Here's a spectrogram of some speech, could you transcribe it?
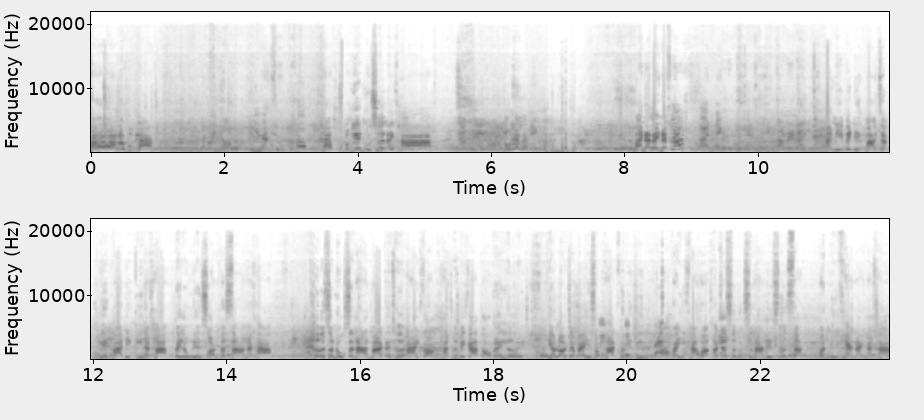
ค่ะแล้วลูกหลักมีไหมครับครับ โรงเรียนหนูชื่ออะไรคะโรงเรียนอะไรบ้านอะไรนะคะบ้านเด็กก็ไม่ไว้ใจอันนี้เป็นเด็กมาจากโรงเรียนบ้านเด็กดีนะคะ เป็นโรงเรียนสอนภาษานะคะ เธอสนุกสนานมากแต่เธออายกล้องค่ะ เธอไม่กล้าตอบอะไรเลย เดี๋ยวเราจะไปสัมภาษณ์คนอื่นๆต่อไปอีกค่ะว่าเขาจะสนุกสนานในสวนสัตว์วันนี้แค่ไหนนะคะ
